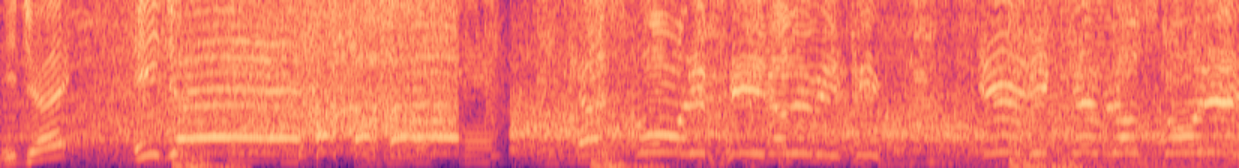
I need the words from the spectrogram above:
EJ. EJ! Jeg skårer pinadø Viking! Erik Nevland skårer!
